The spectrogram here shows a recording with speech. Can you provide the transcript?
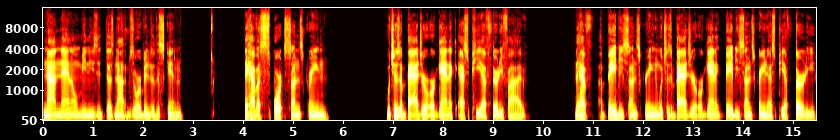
Non nano means it does not absorb into the skin. They have a sports sunscreen, which is a Badger Organic SPF 35. They have a baby sunscreen, which is a Badger Organic Baby Sunscreen SPF 30.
